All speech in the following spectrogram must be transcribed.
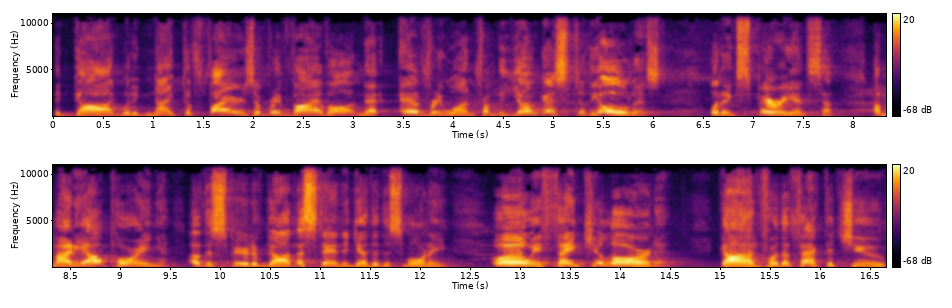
that God would ignite the fires of revival and that everyone, from the youngest to the oldest, would experience a mighty outpouring of the Spirit of God. Let's stand together this morning. Oh, we thank you, Lord, God, for the fact that you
